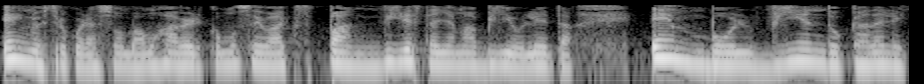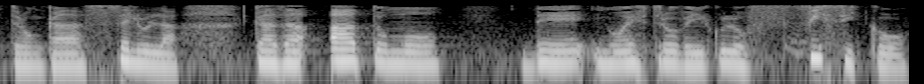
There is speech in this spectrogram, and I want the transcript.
en nuestro corazón, vamos a ver cómo se va a expandir esta llama violeta, envolviendo cada electrón, cada célula, cada átomo de nuestro vehículo físico,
